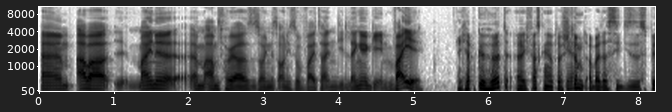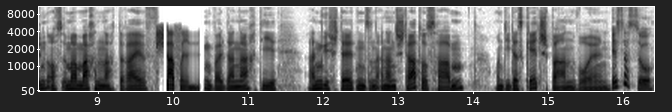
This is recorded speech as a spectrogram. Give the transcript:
Ähm, aber meine ähm, Abenteuer sollen jetzt auch nicht so weiter in die Länge gehen, weil Ich habe gehört, äh, ich weiß gar nicht, ob das Ja. stimmt, aber dass sie diese Spin-offs immer machen nach drei Staffeln. Weil danach die Angestellten so einen anderen Status haben und die das Geld sparen wollen. ist das so?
